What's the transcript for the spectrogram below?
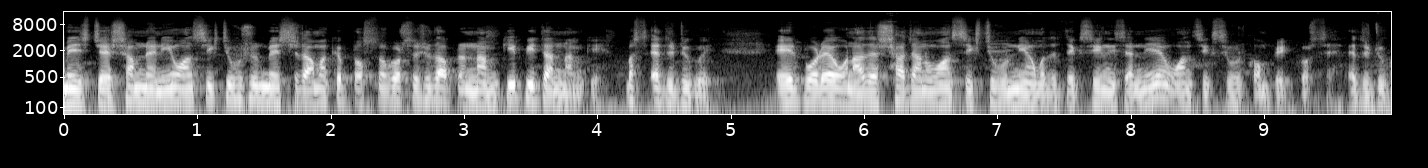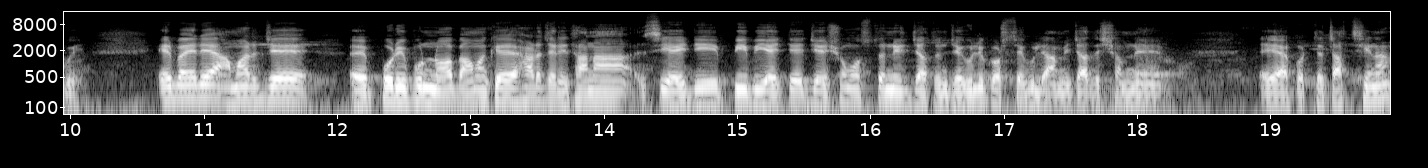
ম্যাজিস্ট্রেট সামনে নিয়ে ওয়ান সিক্সটি ফোর ম্যাজিস্ট্রেট আমাকে প্রশ্ন করছে শুধু আপনার নাম কি, পিতার নাম কি, বাস এতটুকুই। এরপরে ওনাদের সাজান ওয়ান সিক্সটি ফোর নিয়ে আমাদের থেকে সিগনেচার নিয়ে ওয়ান সিক্সটি ফোর কমপ্লিট করছে, এতটুকুই। এর বাইরে আমার যে পরিপূর্ণ বা আমাকে হাটাচারি থানা সিআইডি পিবিআইতে যে সমস্ত নির্যাতন যেগুলি করছে, এগুলি আমি যাদের সামনে ইয়া করতে চাচ্ছি না,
